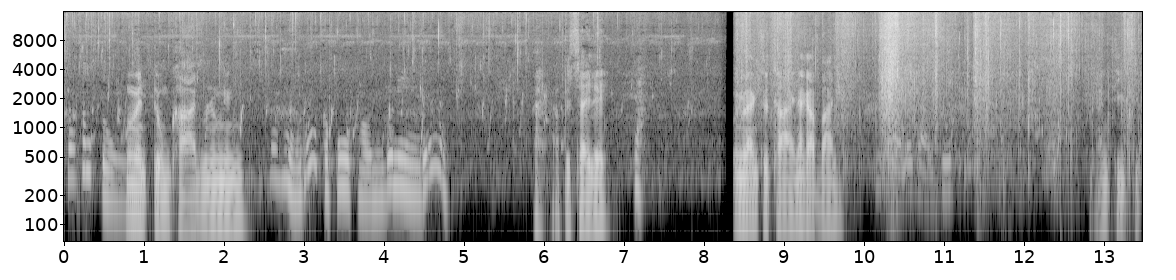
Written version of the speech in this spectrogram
สองสามตัวว่ามันตุ่มขาดมันนึงโอ้โหเด้อกระปูเขานี่บ่นี่เด้ออะเอาไปใส่เลยจ้ะเบื้องหลังสุดท้ายนะครับบานใส่เลยใส่ชุดหลังที่สิบ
